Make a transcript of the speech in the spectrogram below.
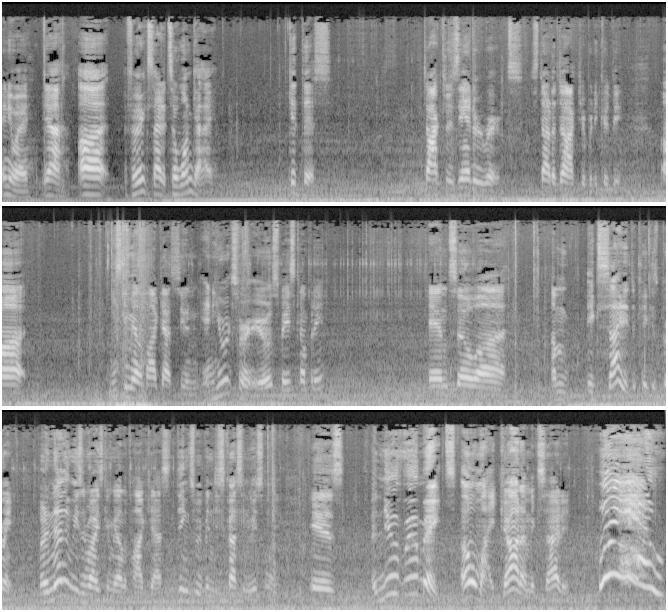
Anyway, yeah, uh, very excited. So one guy, get this, Dr. Xander Wirtz. He's not a doctor, but he could be. Uh, he's gonna be on the podcast soon, and he works for an aerospace company. And so uh, I'm excited to pick his brain. But another reason why he's gonna be on the podcast, and things we've been discussing recently, is a new roommates. Oh my god, I'm excited! Woo!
